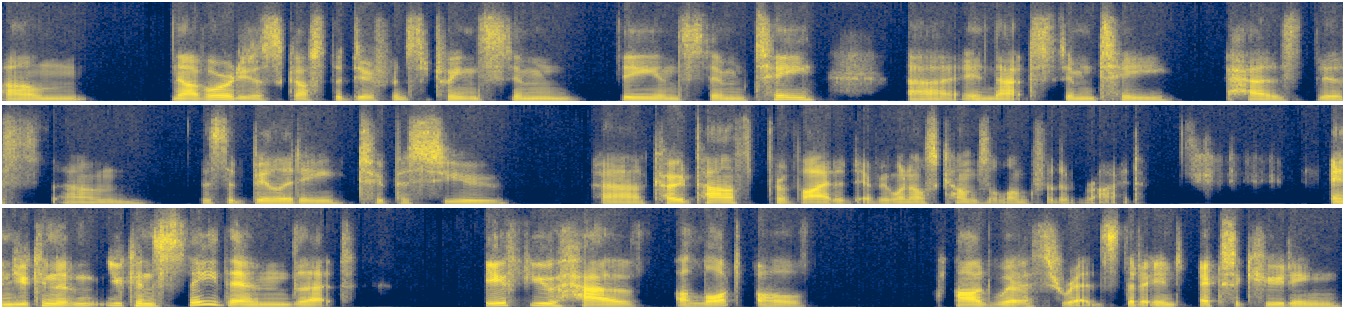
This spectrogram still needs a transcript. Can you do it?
Um, now, I've already discussed the difference between SIMD and SIMT, uh, in that SIMT has this, um, this ability to pursue uh, code path provided everyone else comes along for the ride. And you can you can see then that if you have a lot of hardware threads that are in executing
